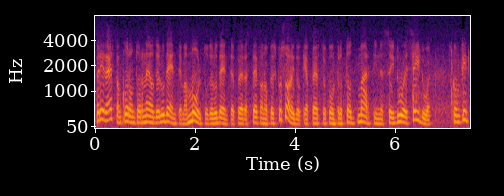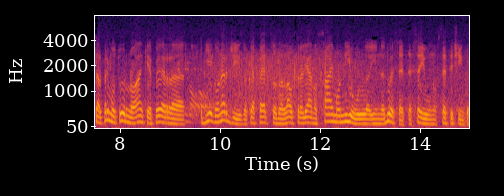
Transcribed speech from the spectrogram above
Per il resto ancora un torneo deludente, ma molto deludente per Stefano Pescosolido che ha perso contro Todd Martin 6-2-6-2 Sconfitta al primo turno anche per eh, Diego Nargiso che ha perso dall'australiano Simon Yule in 2-7, 6-1, 7-5.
